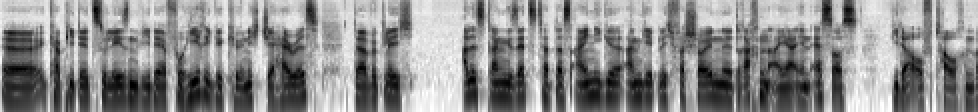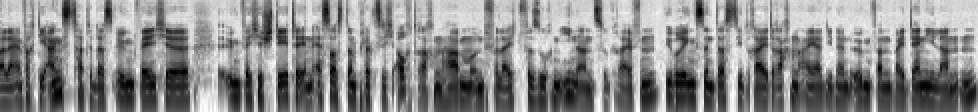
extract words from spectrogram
äh, Kapitel zu lesen, wie der vorherige König, Jaehaerys, da wirklich alles dran gesetzt hat, dass einige angeblich verschollene Dracheneier in Essos wieder auftauchen, weil er einfach die Angst hatte, dass irgendwelche, irgendwelche Städte in Essos dann plötzlich auch Drachen haben und vielleicht versuchen, ihn anzugreifen. Übrigens sind das die drei Dracheneier, die dann irgendwann bei Danny landen.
